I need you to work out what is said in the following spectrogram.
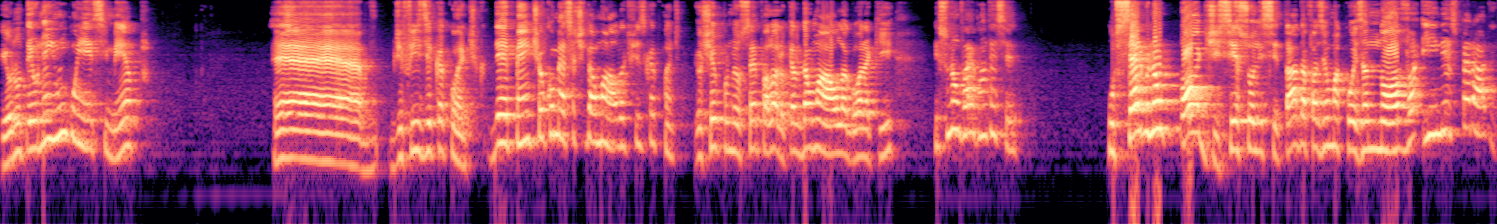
eu não tenho nenhum conhecimento é, de física quântica. De repente eu começo a te dar uma aula de física quântica. Eu chego para o meu cérebro e falo: olha, eu quero dar uma aula agora aqui. Isso não vai acontecer. O cérebro não pode ser solicitado a fazer uma coisa nova e inesperada.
